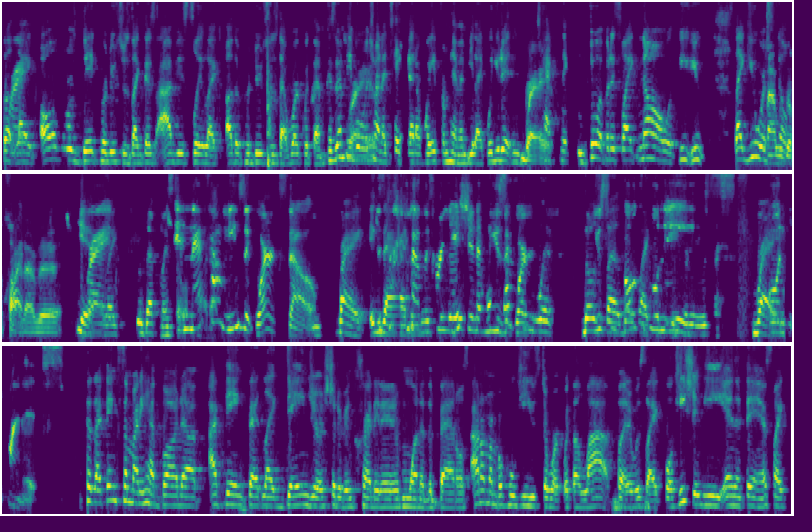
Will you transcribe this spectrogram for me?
but Right. like all those big producers, like there's obviously like other producers that work with them. Because then people were trying to take that away from him and be like, well, you didn't Right. technically do it, but it's like no, you, you like you were I still a part of it. Yeah, Right. like definitely still and that's how music works, though. right, exactly. How the creation of music works. with those, You see uh, those, like, multiple big names right? on the credits. Because I think somebody had brought up, I think that like Danja should have been credited in one of the battles. I don't remember who he used to work with a lot, but it was like, well, he should be in the thing. It's like,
